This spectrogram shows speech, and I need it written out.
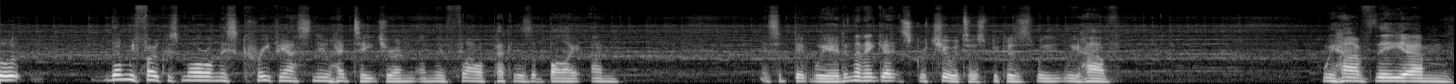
But then we focus more on this creepy ass new head teacher and, and the flower petals that bite, and it's a bit weird. And then it gets gratuitous because we, we have we have the um,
